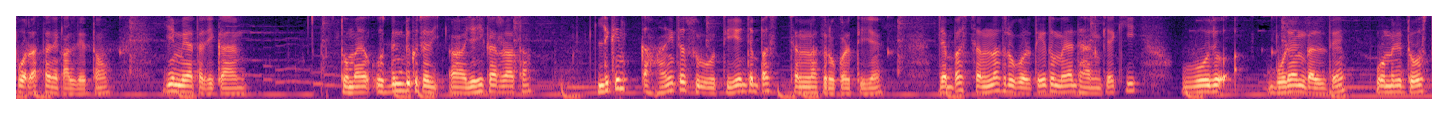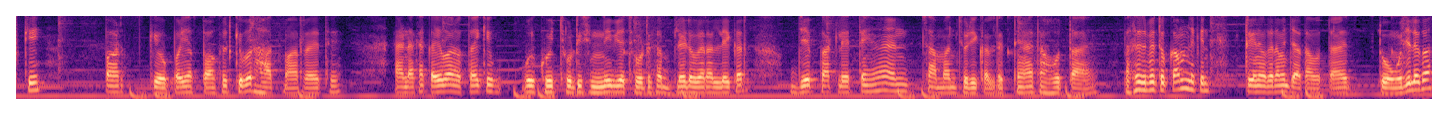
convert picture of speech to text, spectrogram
पूरा रास्ता निकाल देता हूँ। ये मेरा तरीका है। तो मैं उस दिन भी कुछ यही कर रहा था। लेकिन कहानी तब शुरू होती है जब बस चलना शुरू करती है। जब बस चलना शुरू करती है तो मेरा ध्यान गया कि वो जो बूढ़े अंकल थे, वो मेरे दोस्त के पर्स के ऊपर या पॉकेट के ऊपर हाथ मार रहे थे। एंड ऐसा कई बार होता है कि वो कोई छोटी सी नीब या छोटे सा ब्लेड वगैरह लेकर जेब काट लेते हैं एंड सामान चोरी कर लेते हैं। ऐसा होता है। बसेज में तो कम, लेकिन ट्रेन वगैरह में ज़्यादा होता है। तो मुझे लगा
